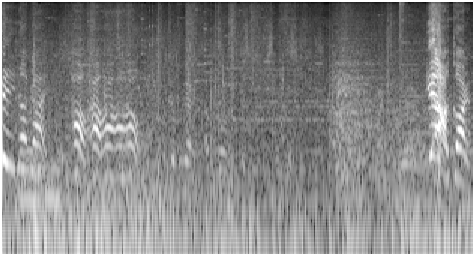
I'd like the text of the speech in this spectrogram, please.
Did he not die? How? How? How? How? How? Okay, we got it. I'm going. Yeah, I got him.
